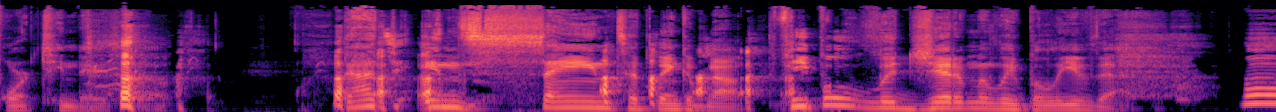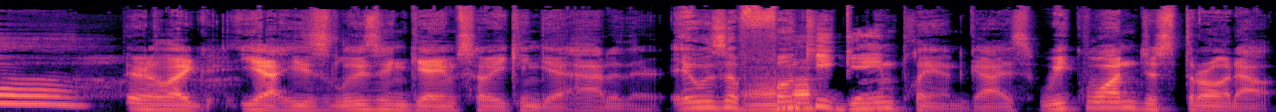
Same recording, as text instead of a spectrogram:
14 days ago. That's insane to think about. People legitimately believe that. They're like, yeah, he's losing games so he can get out of there. It was a uh-huh. funky game plan, guys. Week one, just throw it out.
